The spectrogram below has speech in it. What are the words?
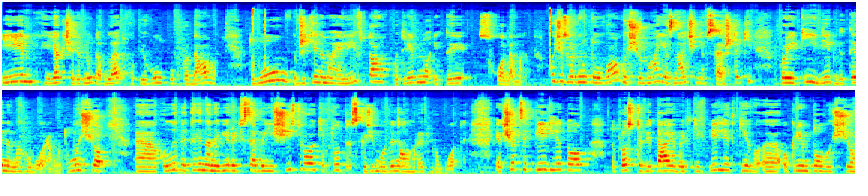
і як чарівну таблетку, пігулку продав. Тому в житті немає ліфта, потрібно йти сходами. Хочу звернути увагу, що має значення все ж таки про який вік дитини ми говоримо, тому що е, коли дитина не вірить в себе їй 6 років, тут, скажімо, один алгоритм роботи. Якщо це підліток, то просто вітаю батьків підлітків. Е, окрім того, що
